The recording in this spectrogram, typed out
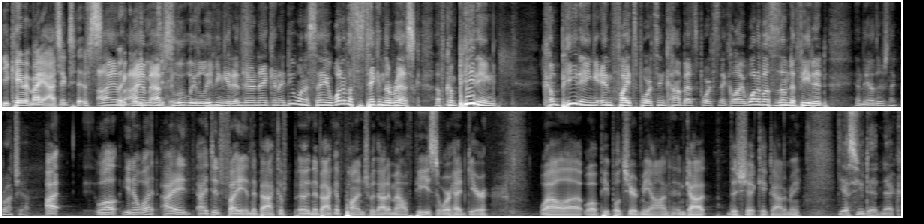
You came at my adjectives. I am Like, I am you doing? absolutely leaving it in there, Nick. And I do want to say one of us has taken the risk of competing, competing in fight sports, in combat sports, Nikolai. One of us is undefeated, and the other is Nick Braccia. I well, you know what? I I did fight in the back of uh, in the back of punch without a mouthpiece or headgear, while uh, while people cheered me on and got the shit kicked out of me. Yes, you did, Nick.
